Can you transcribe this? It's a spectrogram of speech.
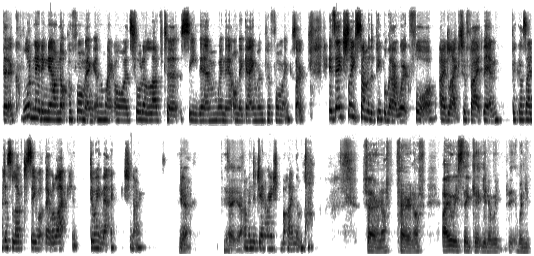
that are coordinating now, not performing. And I'm like, oh, I'd sort of love to see them when they're on the game and performing. So it's actually some of the people that I work for. I'd like to fight them because I just love to see what they were like doing that, you know. Yeah. Yeah. Yeah. I'm in the generation behind them. Fair enough. Fair enough. I always think, you know, when, when you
